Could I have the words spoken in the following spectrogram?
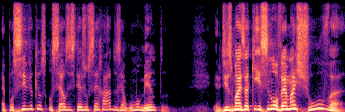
é possível que os, os céus estejam cerrados em algum momento. Ele diz mais aqui: e se não houver mais chuva?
